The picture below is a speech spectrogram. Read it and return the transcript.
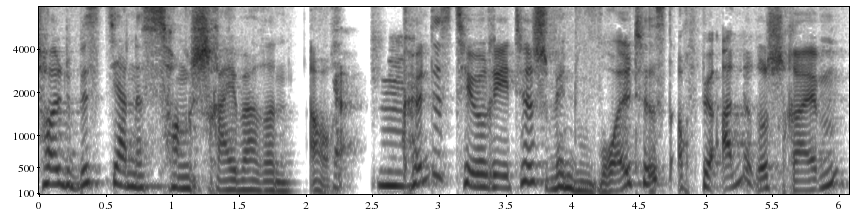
toll. Du bist ja eine Songschreiberin auch. Ja. Mhm. Könntest theoretisch, wenn du wolltest, auch für andere schreiben.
